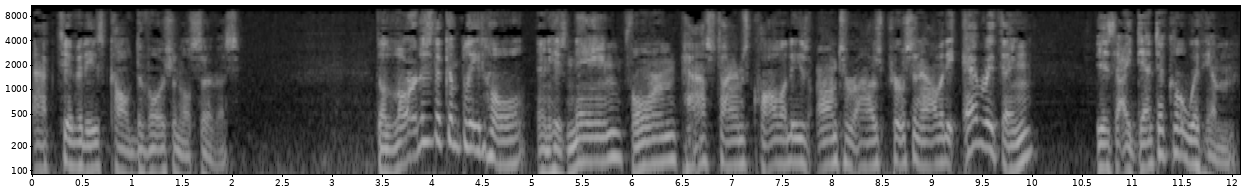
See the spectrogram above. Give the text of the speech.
activities called devotional service. The Lord is the complete whole, and his name, form, pastimes, qualities, entourage, personality, everything is identical with him.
